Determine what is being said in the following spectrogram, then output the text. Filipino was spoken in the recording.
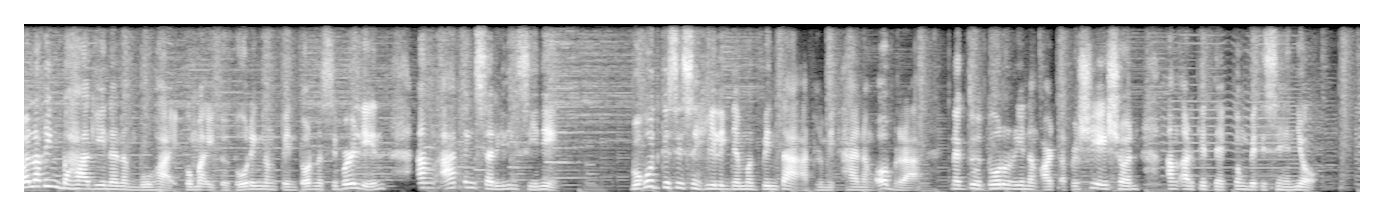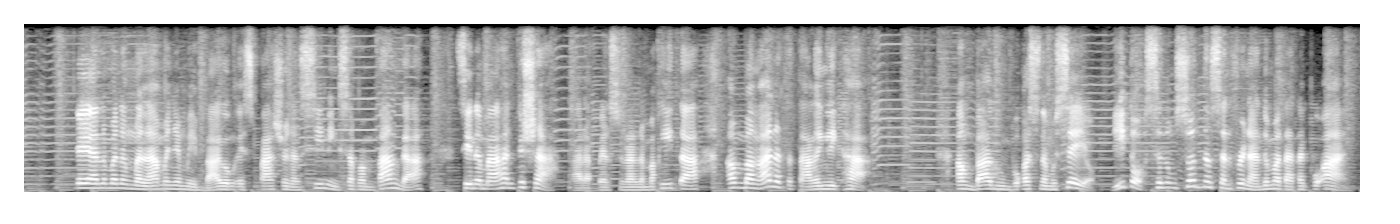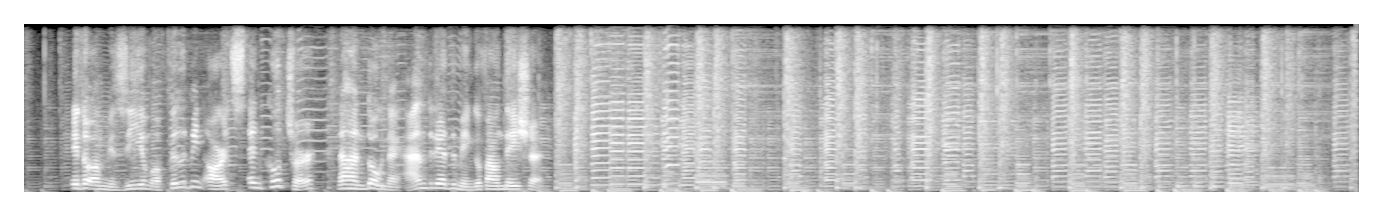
Malaking bahagi na ng buhay kung maituturing ng pintor na si Berlin ang ating sariling sining. Bukod kasi sa hilig niya magpinta at lumikha ng obra, nagtuturo rin ng art appreciation ang arkitektong Betisenyo. Kaya naman nang malaman niya may bagong espasyo ng sining sa Pampanga, sinamahan ko siya para personal na makita ang mga natatanging likha. Ang bagong bukas na museo dito sa lungsod ng San Fernando matatagpuan. Ito ang Museum of Philippine Arts and Culture na handog ng Andrea Domingo Foundation.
